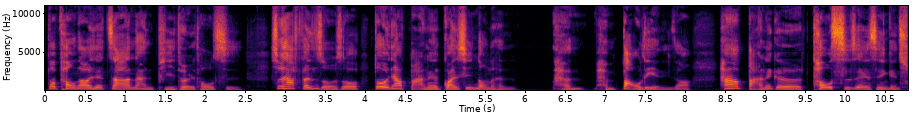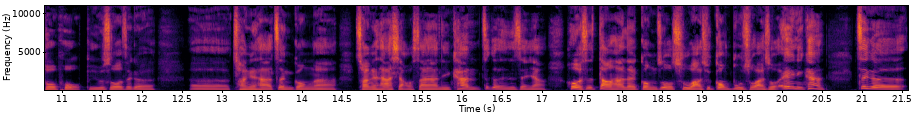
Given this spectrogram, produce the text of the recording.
都碰到一些渣男劈腿偷吃，所以她分手的时候，都一定要把那个关系弄得很、很、很爆裂，你知道？她要把那个偷吃这件事情给戳破，比如说这个呃，传给她的正宫啊，传给她的小三啊，你看这个人是怎样，或者是到她的工作处啊，去公布出来说，哎，你看这个。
